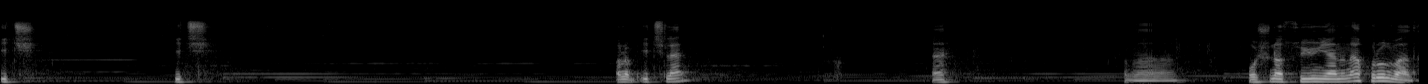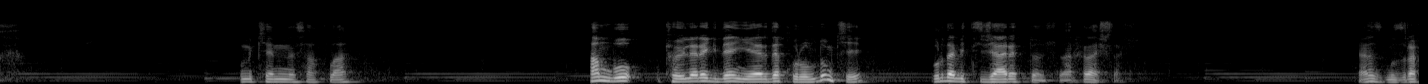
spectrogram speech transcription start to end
İç. İç. Oğlum iç lan. Heh. Tamam. Boşuna suyun yanına kurulmadık. Bunu kendine sakla. Tam bu köylere giden yerde kuruldum ki burada bir ticaret dönsün arkadaşlar. Yalnız mızrak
